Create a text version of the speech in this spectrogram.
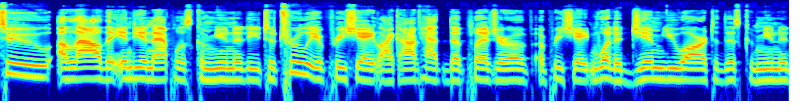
to allow the Indianapolis community to truly appreciate, like I've had the pleasure of appreciating what a gem you are to this community,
